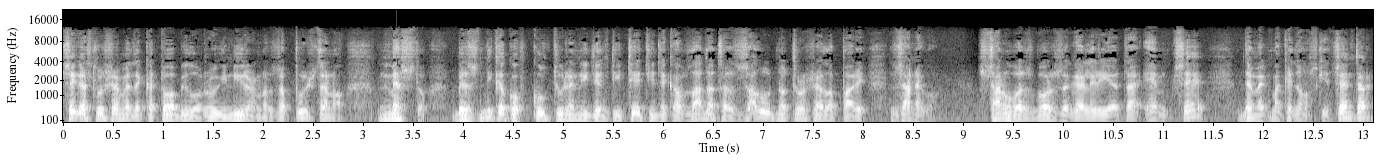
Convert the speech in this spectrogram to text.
Сега слушаме дека тоа било руинирано, запуштено место, без никаков културен идентитет и дека владата залудно трошела пари за него станува збор за галеријата МЦ, демек Македонски центар,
